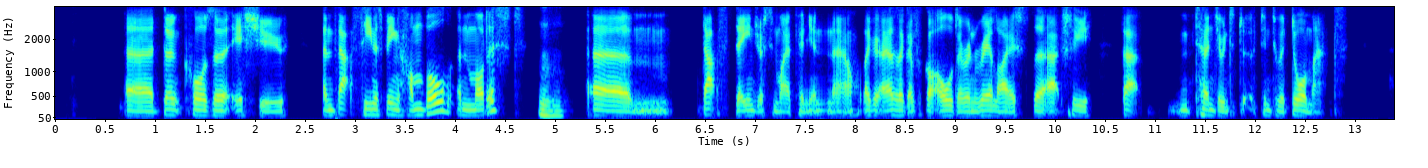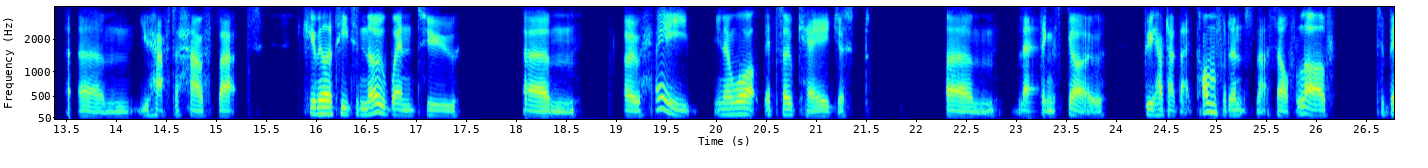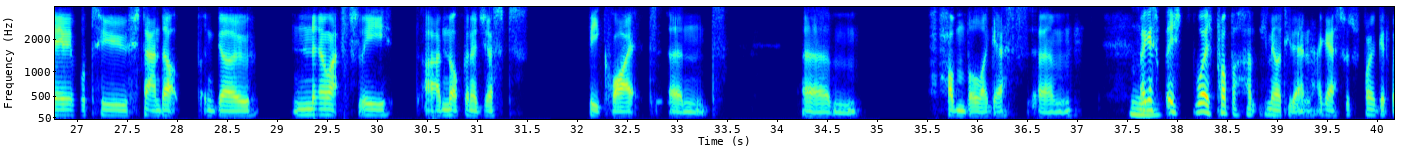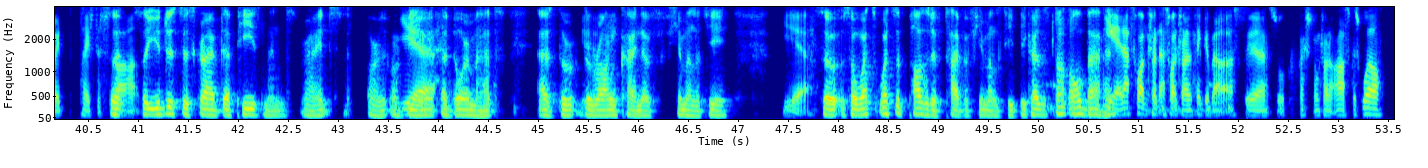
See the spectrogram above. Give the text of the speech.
uh, don't cause an issue, and that's seen as being humble and modest. Mm-hmm. Um, that's dangerous in my opinion now. Like as I've got older and realized that actually that turns you into into a doormat. Um, you have to have that humility to know when to um, go, hey, you know what, it's okay, just um, let things go. But you have to have that confidence, that self love to be able to stand up and go, no, actually, I'm not going to just be quiet and um, humble, I guess. Um, mm. I guess hmm. what is proper humility then? I guess which is probably a good way, place to start. So, so you just described appeasement, right? Or, or yeah. being a doormat as the, the yeah. wrong kind of humility. Yeah. So so what's what's a positive type of humility? Because it's not all bad. Yeah, that's what I'm trying. That's what I'm trying to think about. That's the yeah, sort of question I'm trying to ask as well.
